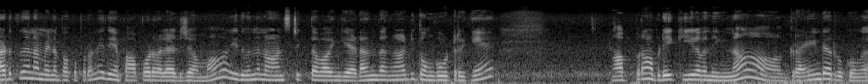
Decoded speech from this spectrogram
அடுத்தது நம்ம என்ன பார்க்க போகிறோம்னா இது என் பாப்பாவோட விளையாடுஜாமா இது வந்து நான்ஸ்டிக் தவா இங்கே இடந்தங்காட்டி தொங்க விட்டுருக்கேன். அப்புறம் அப்படியே கீழே வந்தீங்கன்னா கிரைண்டர் இருக்குங்க.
